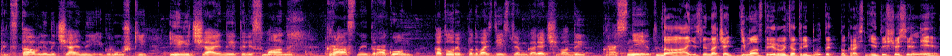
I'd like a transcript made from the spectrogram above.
Представлены чайные игрушки или чайные талисманы. Красный дракон, который под воздействием горячей воды краснеет. Да, а если начать демонстрировать атрибуты, то краснеет еще сильнее.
